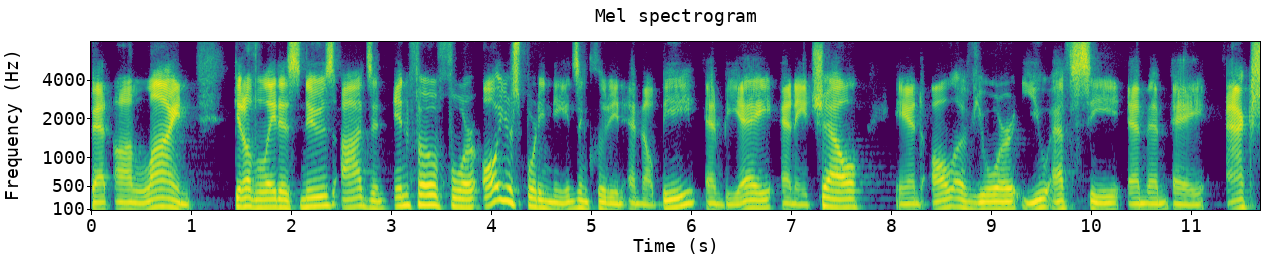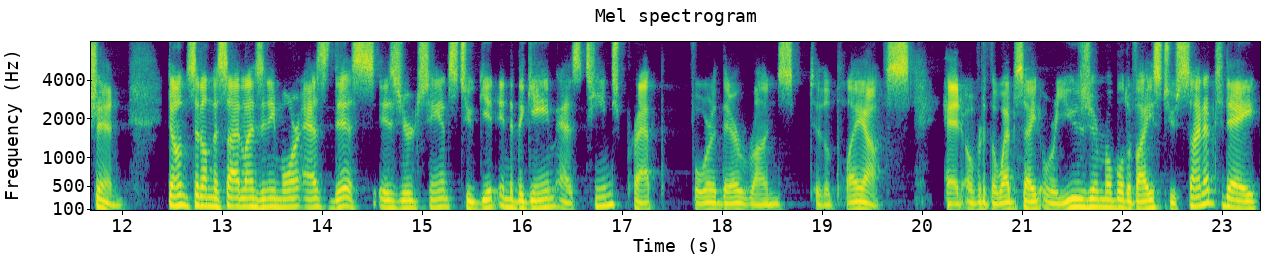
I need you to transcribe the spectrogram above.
Bet Online. Get all the latest news, odds, and info for all your sporting needs, including MLB, NBA, NHL, and all of your UFC MMA action. Don't sit on the sidelines anymore, as this is your chance to get into the game as teams prep for their runs to the playoffs. Head over to the website or use your mobile device to sign up today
